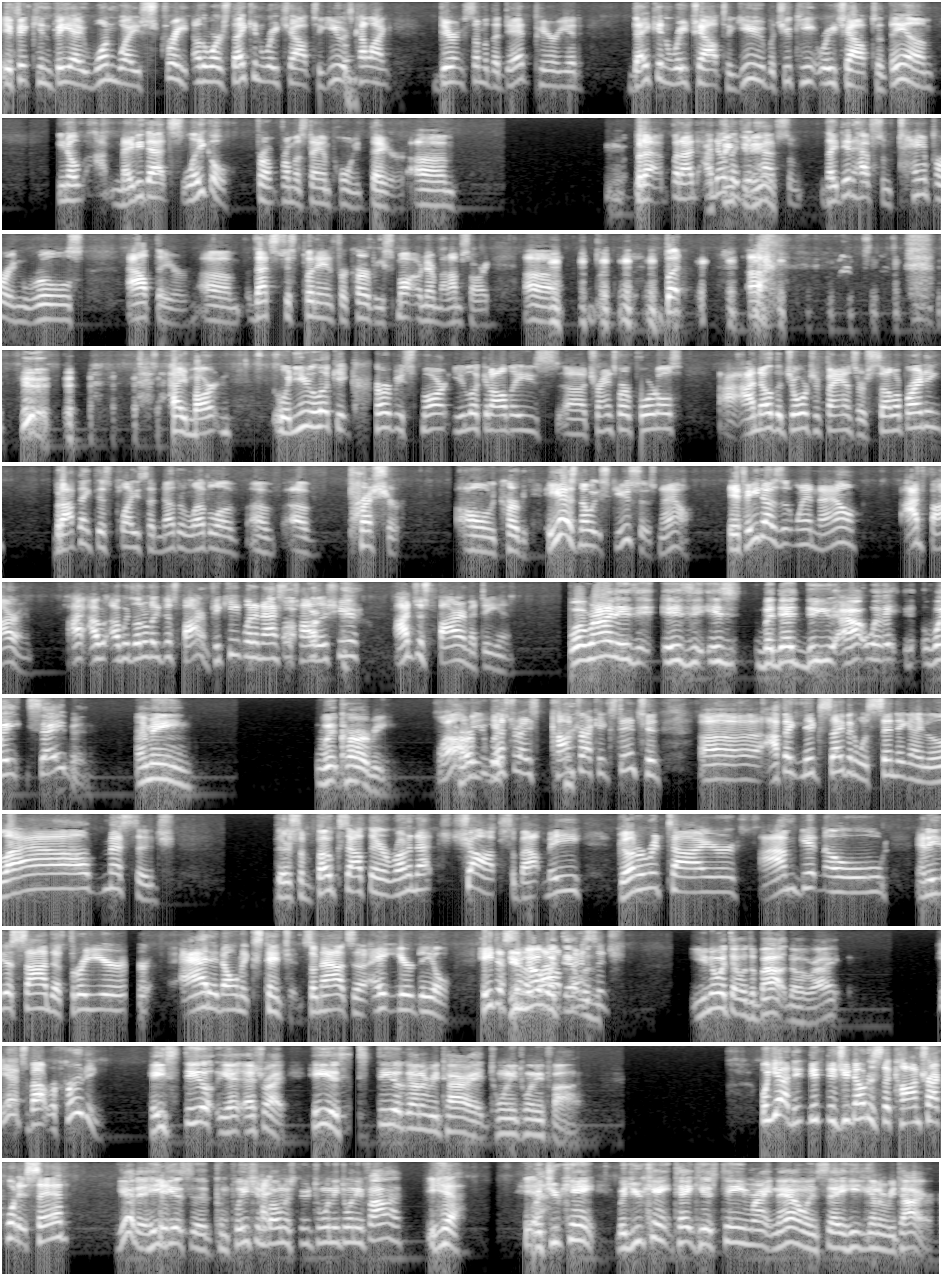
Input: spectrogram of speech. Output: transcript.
if it can be a one way street. In other words, they can reach out to you. It's kind of like during some of the dead period, they can reach out to you, but you can't reach out to them. You know, maybe that's legal from from a standpoint there. Um, but I, but I, I, I know they did have some they did have some tampering rules out there. Um, that's just put in for Kirby Smart. Oh, never mind. I'm sorry. Uh, but, uh, hey, Martin, when you look at Kirby Smart, you look at all these uh, transfer portals. I, I, know the Georgia fans are celebrating, but I think this places another level of, of, of pressure on Kirby. He has no excuses now. If he doesn't win now, I'd fire him. I, I, I would literally just fire him. If he keep winning national title this year, I'd just fire him at the end. Well, Ron, is is is but then do you outweigh weight Saban? I mean, with Kirby. Well, Kirby I mean, yesterday's contract extension, uh, I think Nick Saban was sending a loud message. There's some folks out there running at shops about me gonna retire. I'm getting old and he just signed a three-year added-on extension. So now it's an eight-year deal. He just You sent know a what loud that was- message. You know what that was about, though, right? Yeah, it's about recruiting. He's still, yeah, that's right. He is still going to retire at 2025. Well, yeah. Did, did, did you notice the contract? What it said? Yeah, that he It- gets a completion bonus through 2025. Yeah. Yeah. But you can't, but you can't take his team right now and say he's going to retire.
